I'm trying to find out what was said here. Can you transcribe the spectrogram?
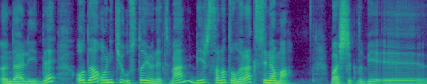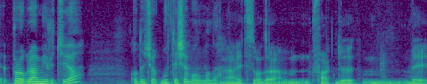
önderliğinde. O da 12 usta yönetmen bir sanat olarak sinema başlıklı bir e, program yürütüyor. O da çok muhteşem olmalı. Evet o da farklı ve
